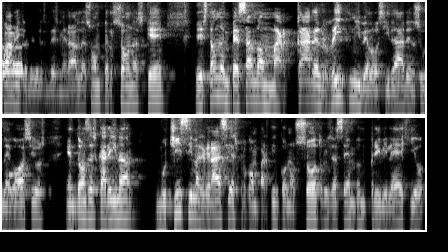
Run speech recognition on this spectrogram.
fábrica de, esmeraldas. Son personas que están empezando a marcar el ritmo y velocidad en sus negocios. Entonces, Karina, Muchísimas gracias por compartir con nosotros. Es siempre un privilegio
